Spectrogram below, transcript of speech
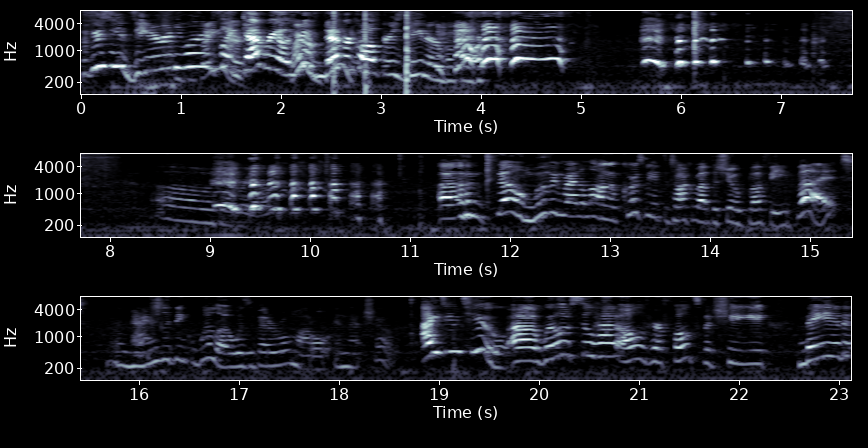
Have you seen Zener anywhere? It's like. Gabrielle. You Where's have never Zener? called her Zener before. oh, Gabrielle. Um, so, moving right along, of course, we have to talk about the show Buffy, but Mm-hmm. I actually think Willow was a better role model in that show. I do too. Uh, Willow still had all of her faults, but she made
